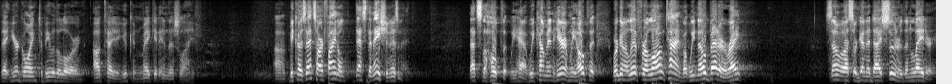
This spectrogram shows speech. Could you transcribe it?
that you're going to be with the Lord, I'll tell you, you can make it in this life. Uh, because that's our final destination, isn't it? That's the hope that we have. We come in here and we hope that we're going to live for a long time, but we know better, right? Some of us are going to die sooner than later.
